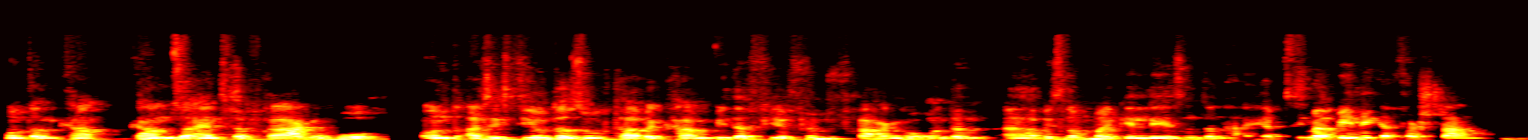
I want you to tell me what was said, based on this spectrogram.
Und dann kam, kamen so ein, zwei Fragen hoch. Und als ich die untersucht habe, kamen wieder vier, fünf Fragen hoch. Und dann äh, habe ich es nochmal gelesen. Dann ich habe es immer weniger verstanden.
